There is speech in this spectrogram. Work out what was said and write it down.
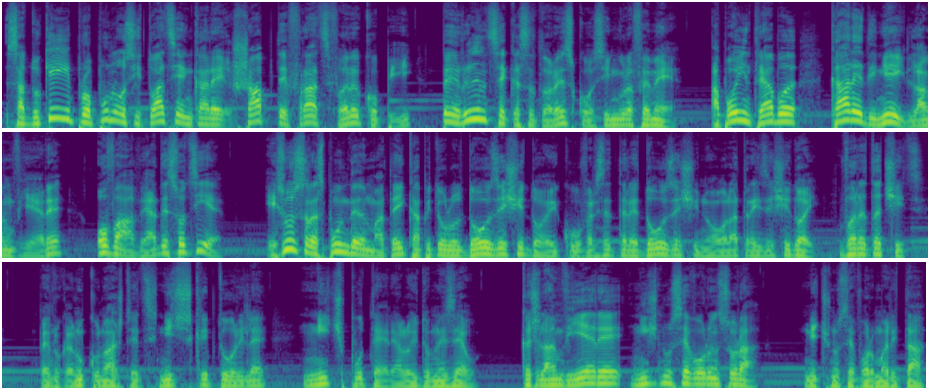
Saducheii propun o situație în care șapte frați fără copii pe rând se căsătoresc cu o singură femeie. Apoi întreabă care din ei, la înviere, o va avea de soție. Iisus răspunde în Matei capitolul 22 cu versetele 29 la 32. Vă rătăciți, pentru că nu cunoașteți nici scripturile, nici puterea lui Dumnezeu. Căci la înviere nici nu se vor însura, nici nu se vor mărita,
